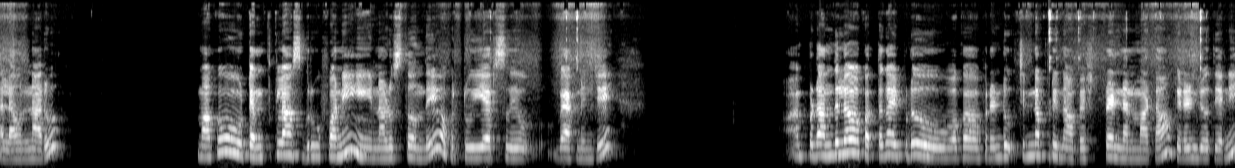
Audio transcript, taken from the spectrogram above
అలా ఉన్నారు. మాకు టెన్త్ క్లాస్ గ్రూప్ అని నడుస్తుంది ఒక టూ ఇయర్స్ బ్యాక్ నుంచి. ఇప్పుడు అందులో కొత్తగా ఇప్పుడు ఒక ఫ్రెండ్ చిన్నప్పటి నా బెస్ట్ ఫ్రెండ్ అనమాట కిరణ్ జ్యోతి అని.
